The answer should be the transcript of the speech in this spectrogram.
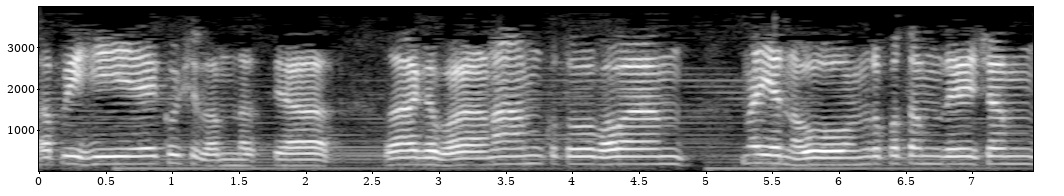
अपि हि कुशलं न स्यात्। राघवाणां कुतो भवान् नयनो नृपतं देशम्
